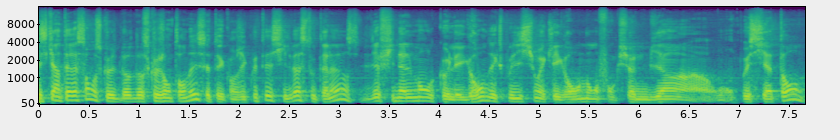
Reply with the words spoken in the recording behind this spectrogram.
Ce qui est intéressant, parce que dans, ce que j'entendais, c'était quand j'écoutais Sylvestre tout à l'heure, c'est-à-dire finalement que les grandes expositions avec les grands noms fonctionnent bien, on peut s'y attendre.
